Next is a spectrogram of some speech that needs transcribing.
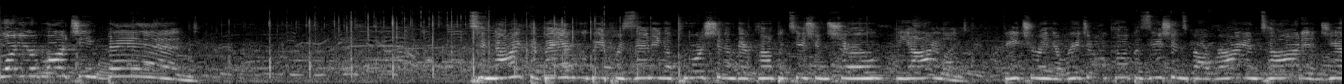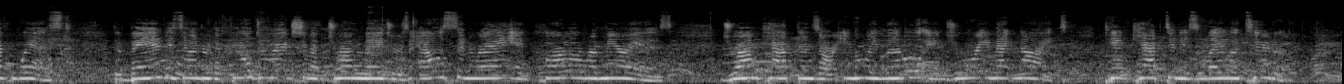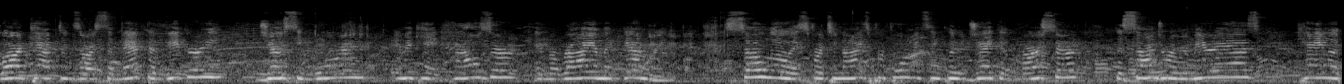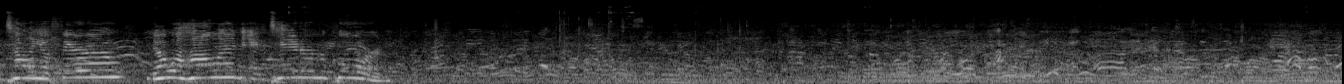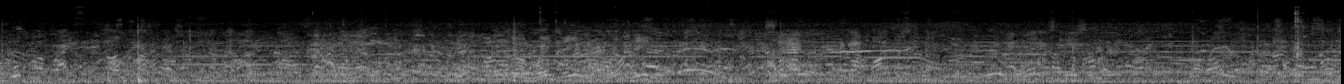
Warrior Marching Band. Tonight, the band will be presenting a portion of their competition show, The Island, featuring original compositions by Ryan Todd and Jeff West. The band is under the field direction of drum majors Allison Ray and Carla Ramirez. Drum captains are Emily Little and Jory McKnight. Pit captain is Layla Tudor. Guard captains are Samantha Vickery, Josie Warren, Emma Kate Hauser, and Mariah Montgomery. Soloists for tonight's performance include Jacob Mercer, Cassandra Ramirez, Caleb Taliaferro, Noah Holland, and Tanner McCord.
